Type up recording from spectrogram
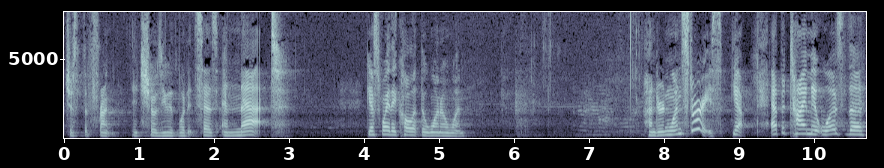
just the front. It shows you what it says. And that, guess why they call it the 101? 101 stories. Yeah. At the time, it was the,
